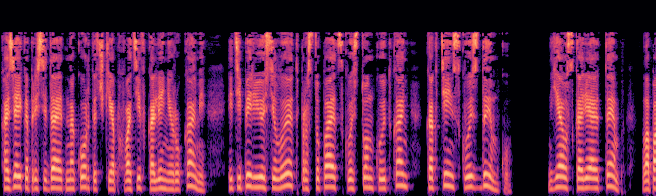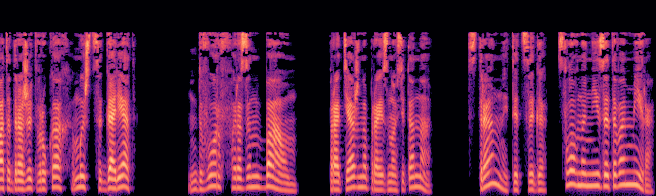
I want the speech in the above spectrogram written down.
Хозяйка приседает на корточки, обхватив колени руками, и теперь ее силуэт проступает сквозь тонкую ткань, как тень сквозь дымку. Я ускоряю темп, лопата дрожит в руках, мышцы горят. «Дворф Розенбаум», — протяжно произносит она. «Странный ты, цыга, словно не из этого мира».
